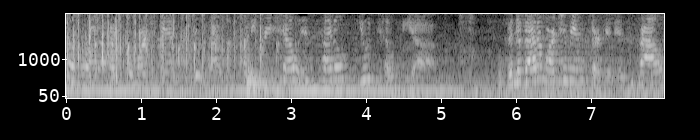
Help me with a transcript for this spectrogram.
Silverado High School Marching Band's 2023 show is titled Utopia. The Nevada Marching Band Circuit is proud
